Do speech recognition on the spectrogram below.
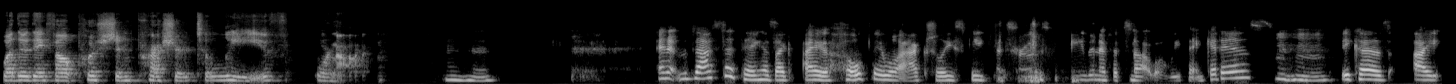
whether they felt pushed and pressured to leave or not. Mm-hmm. And it, that's the thing is like I hope they will actually speak the truth, even if it's not what we think it is, Mm-hmm. because I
